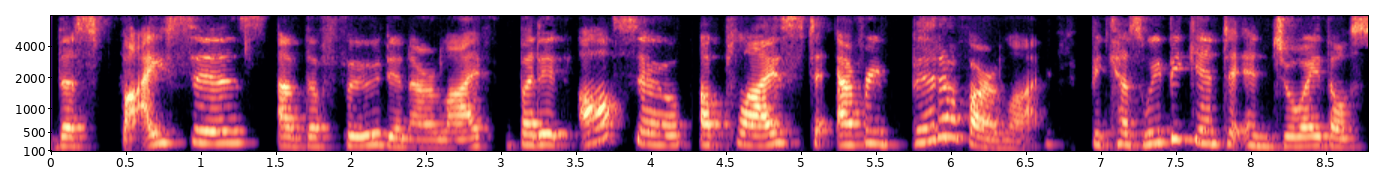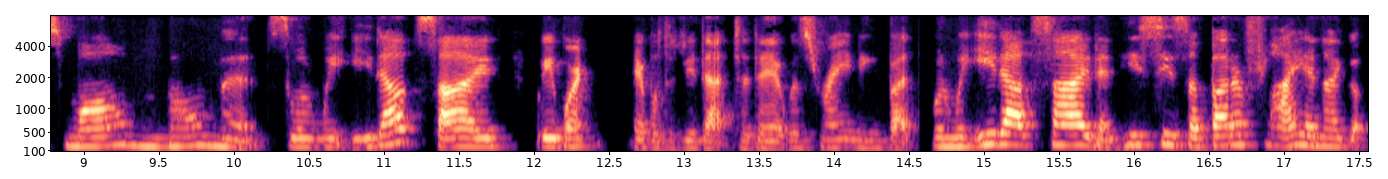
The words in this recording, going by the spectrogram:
the spices of the food in our life, but it also applies to every bit of our life because we begin to enjoy those small moments when we eat outside. We weren't able to do that today. It was raining, but when we eat outside and he sees a butterfly and I go,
